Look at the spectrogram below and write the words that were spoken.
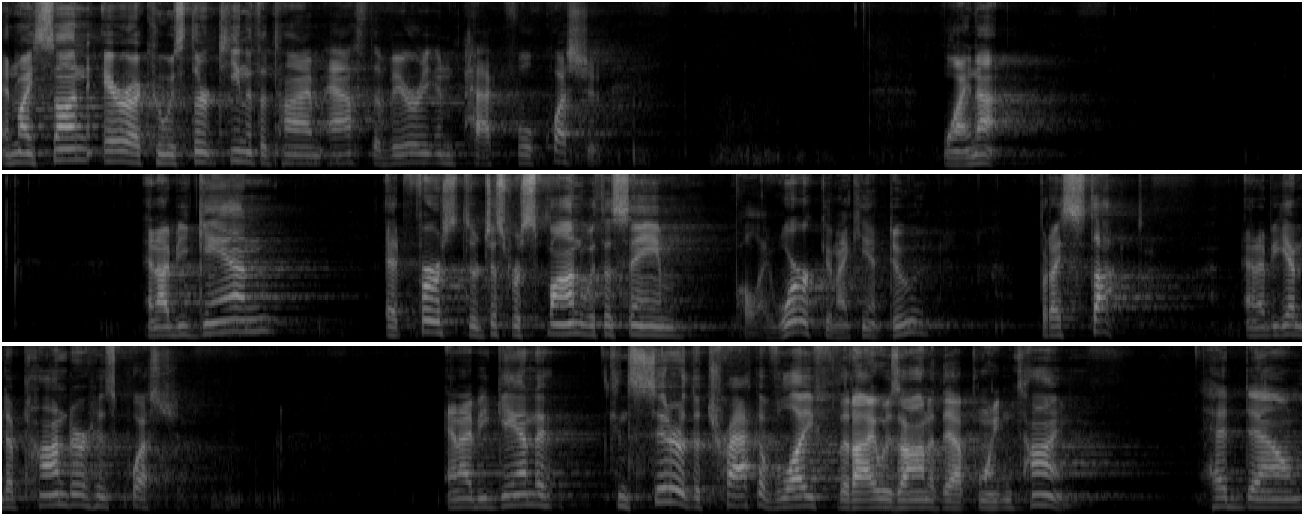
And my son, Eric, who was 13 at the time, asked a very impactful question Why not? And I began at first to just respond with the same, Well, I work and I can't do it. But I stopped and I began to ponder his question. And I began to consider the track of life that I was on at that point in time head down,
